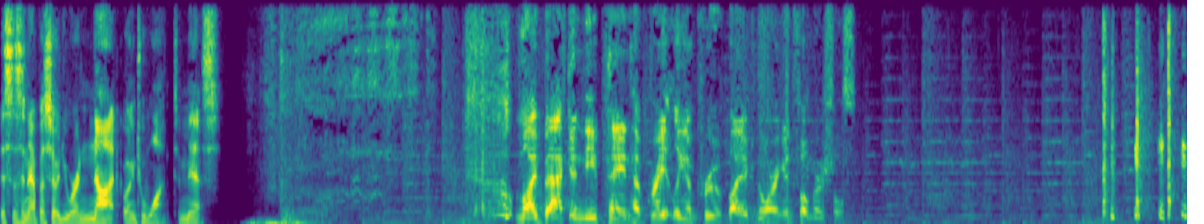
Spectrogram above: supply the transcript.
This is an episode you are not going to want to miss. My back and knee pain have greatly improved by ignoring infomercials.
